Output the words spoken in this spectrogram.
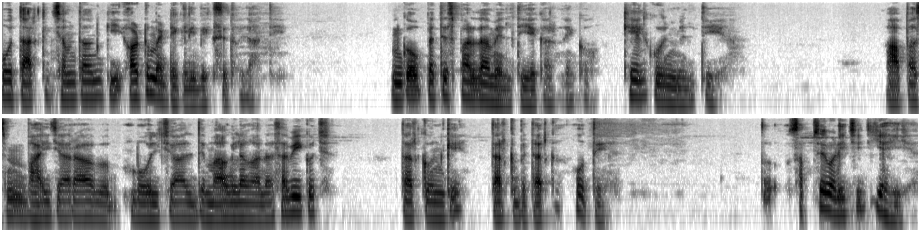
वो तार्किक क्षमता उनकी ऑटोमेटिकली विकसित हो जाती है। उनको प्रतिस्पर्धा मिलती है करने को खेल कूद मिलती है। आपस में भाईचारा, बोलचाल, दिमाग लगाना, सभी कुछ तर्क उनके तर्क वितर्क होते हैं। तो सबसे बड़ी चीज़ यही है।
